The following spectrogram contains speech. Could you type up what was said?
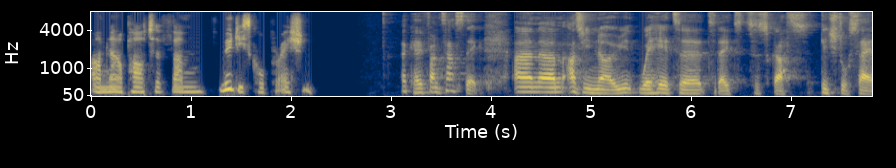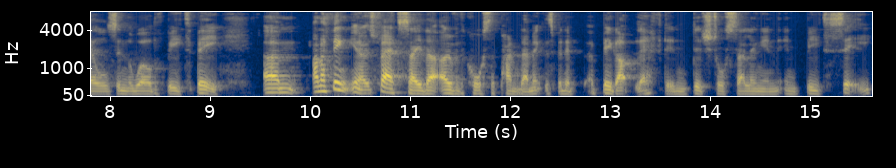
I'm now part of um, Moody's Corporation. Okay, fantastic. And um, as you know, we're here to, today to discuss digital sales in the world of B2B. Um, and I think you know it's fair to say that over the course of the pandemic, there's been a, a big uplift in digital selling in, in B2C.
